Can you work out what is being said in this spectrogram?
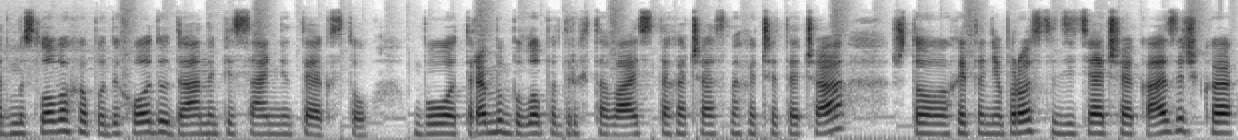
адмысловага падыходу да напісання тэксту, бо трэба было падрыхтаваць тагачаснага чытача, што гэта не проста дзіцячая казачка,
